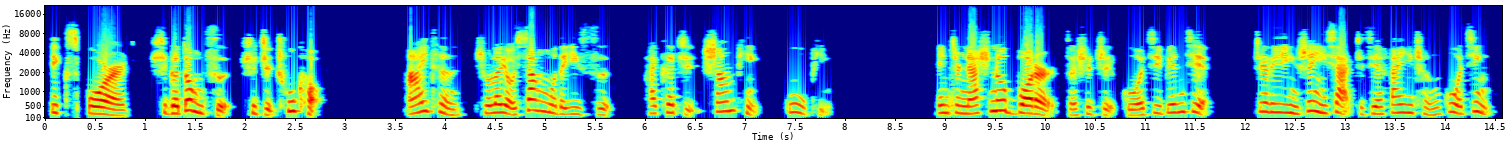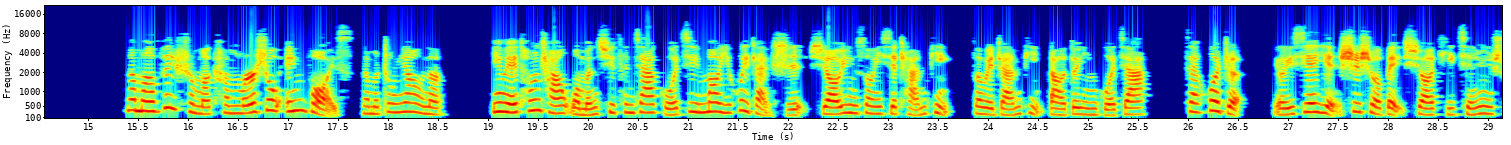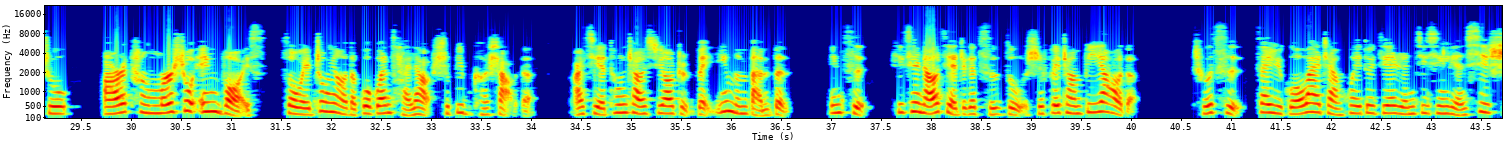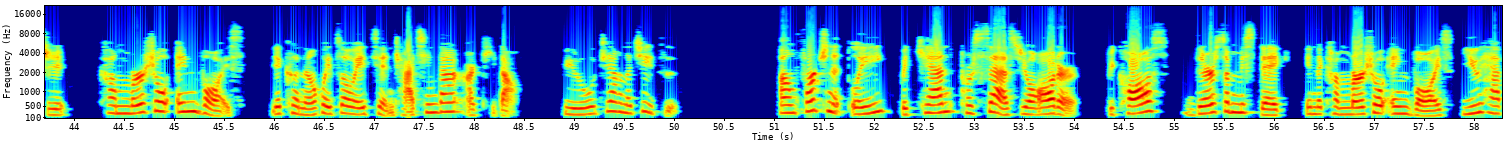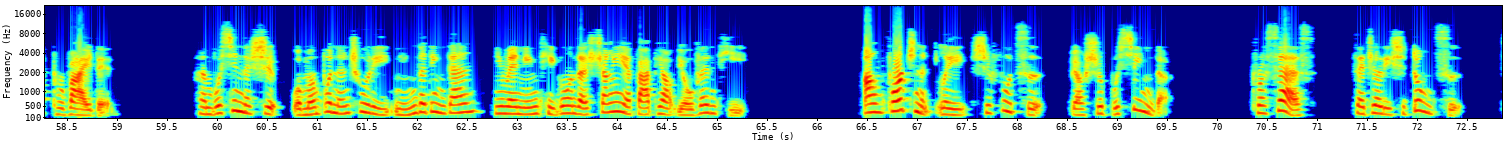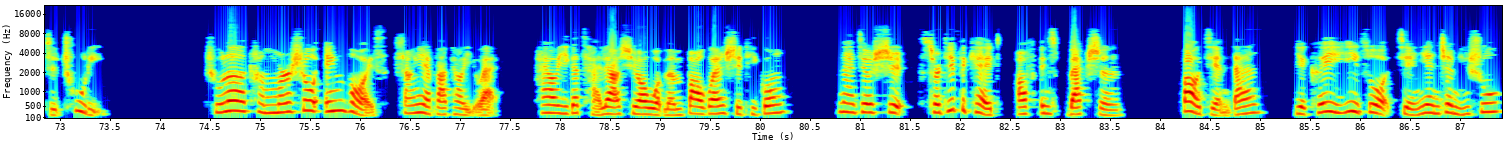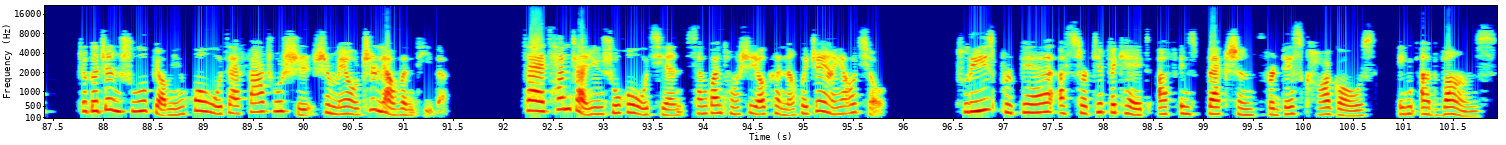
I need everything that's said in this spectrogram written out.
，Export 是个动词，是指出口。Item 除了有项目的意思，还可指商品、物品。International border 则是指国际边界。这里引申一下，直接翻译成过境。那么，为什么 commercial invoice 那么重要呢？因为通常我们去参加国际贸易会展时，需要运送一些产品作为展品到对应国家，再或者有一些演示设备需要提前运输，而 commercial invoice 作为重要的过关材料是必不可少的，而且通常需要准备英文版本，因此提前了解这个词组是非常必要的。除此，在与国外展会对接人进行联系时，commercial invoice 也可能会作为检查清单而提到。比如这样的句子：Unfortunately, we can't process your order because there's a mistake in the commercial invoice you have provided。很不幸的是，我们不能处理您的订单，因为您提供的商业发票有问题。Unfortunately 是副词，表示不幸的。Process 在这里是动词，指处理。除了 commercial invoice 商业发票以外，还有一个材料需要我们报关时提供，那就是 certificate of inspection 报检单，也可以译作检验证明书。这个证书表明货物在发出时是没有质量问题的。在参展运输货物前，相关同事有可能会这样要求。Please prepare a certificate of inspection for these cargoes in advance.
